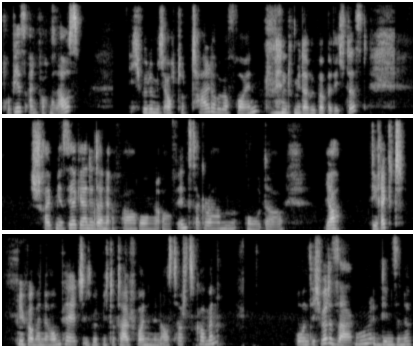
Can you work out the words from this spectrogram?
Probier es einfach mal aus. Ich würde mich auch total darüber freuen, wenn du mir darüber berichtest. Schreib mir sehr gerne deine Erfahrungen auf Instagram oder ja, direkt über meine Homepage. Ich würde mich total freuen, in den Austausch zu kommen. Und ich würde sagen, in dem Sinne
